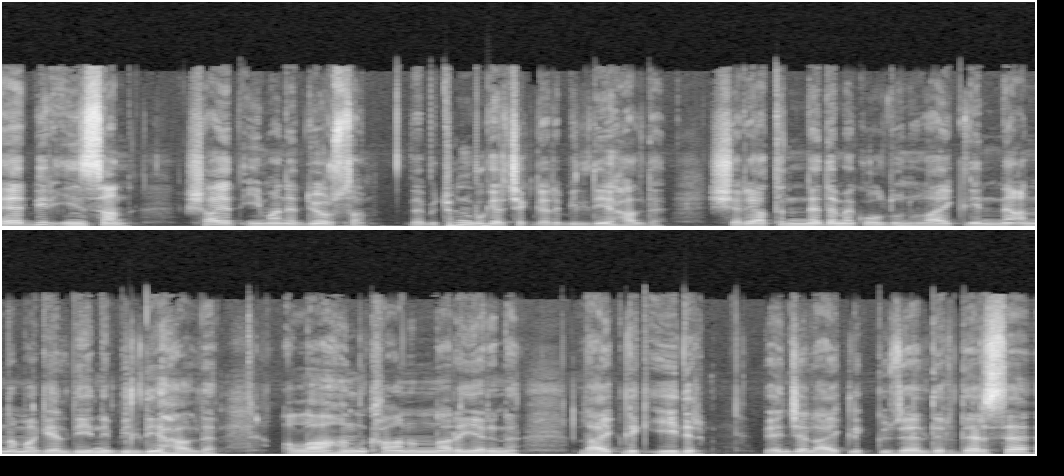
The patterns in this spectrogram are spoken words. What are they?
Eğer bir insan şayet iman ediyorsa ve bütün bu gerçekleri bildiği halde şeriatın ne demek olduğunu, laikliğin ne anlama geldiğini bildiği halde Allah'ın kanunları yerine laiklik iyidir, bence laiklik güzeldir derse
